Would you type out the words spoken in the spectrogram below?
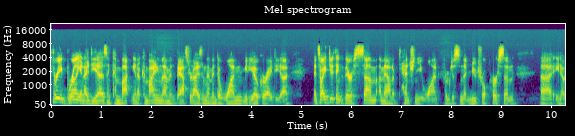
three brilliant ideas and combi- you know combining them and bastardizing them into one mediocre idea. And so I do think there's some amount of tension you want from just a neutral person. Uh, you know,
